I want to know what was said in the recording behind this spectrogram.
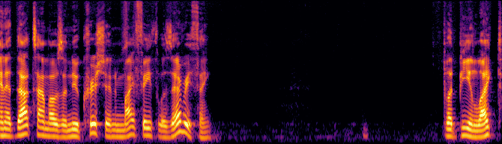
And at that time I was a new Christian and my faith was everything. But being liked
